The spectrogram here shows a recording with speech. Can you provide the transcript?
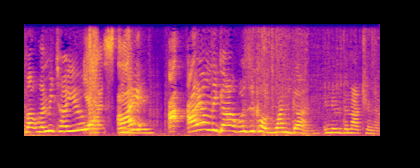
But let me tell you. Yeah, I, I I only got what's it called one gun and it was the Nocturno.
